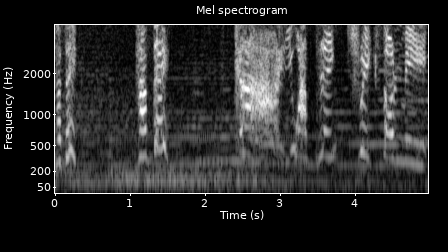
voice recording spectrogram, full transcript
Have they? Have they? Ah, you are playing tricks on me!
